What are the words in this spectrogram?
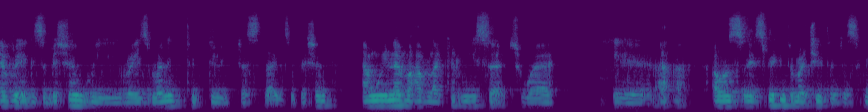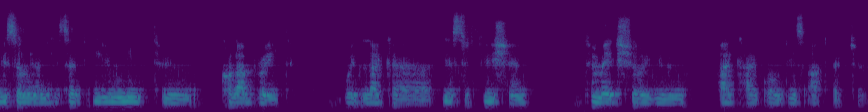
every exhibition we raise money to do just the exhibition, and we never have like a research where. Uh, I, I- was speaking to my tutor just recently, and he said you need to collaborate with like a institution to make sure you archive all this architecture.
